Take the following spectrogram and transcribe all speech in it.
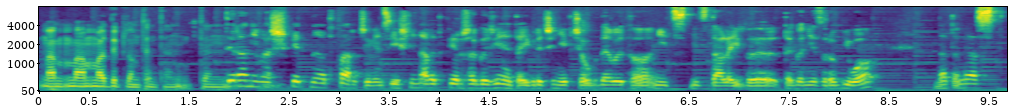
ma, ma, ma, dyplom ten, ten, ten... Tyrani masz świetne otwarcie, więc jeśli nawet pierwsze godziny tej gry cię nie wciągnęły, to nic, nic dalej by tego nie zrobiło. Natomiast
